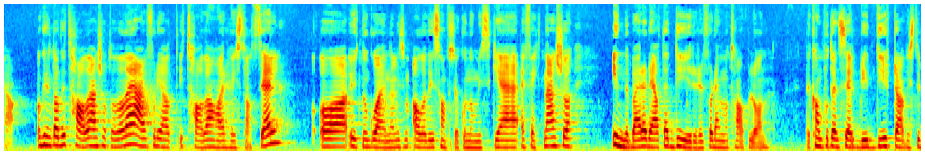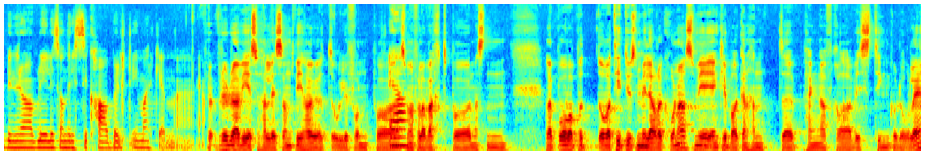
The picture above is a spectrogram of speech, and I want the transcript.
Ja. Og Grunnen til at Italia er så opptatt av det, er fordi at Italia har høy statsgjeld. Og uten å gå i liksom alle de samfunnsøkonomiske effektene her, så innebærer det at det er dyrere for dem å ta opp lån det kan potensielt bli dyrt da, hvis det begynner å bli litt sånn risikabelt i markedene. Ja. For, for vi er så heldige. sant? Vi har jo et oljefond på, ja. som i hvert fall har vært på nesten eller på over, på over 10 000 milliarder kroner, som vi egentlig bare kan hente penger fra hvis ting går dårlig.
